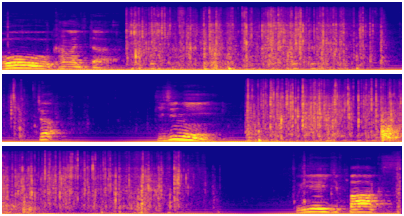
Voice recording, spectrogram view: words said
오 강아지다. 자 디즈니. VH 박스.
